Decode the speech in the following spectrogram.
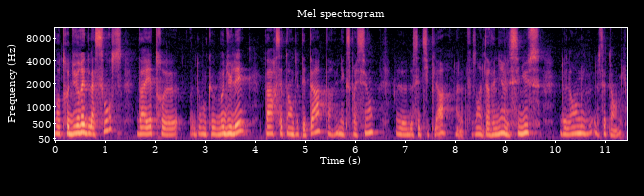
votre durée de la source va être euh, donc modulée par cet angle θ, par une expression euh, de ce type-là, euh, faisant intervenir le sinus de l'angle de cet angle.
